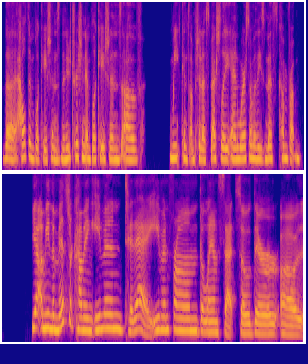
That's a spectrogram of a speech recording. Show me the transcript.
the health implications, the nutrition implications of meat consumption, especially, and where some of these myths come from. Yeah, I mean the myths are coming even today, even from the Lancet. So there, uh,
